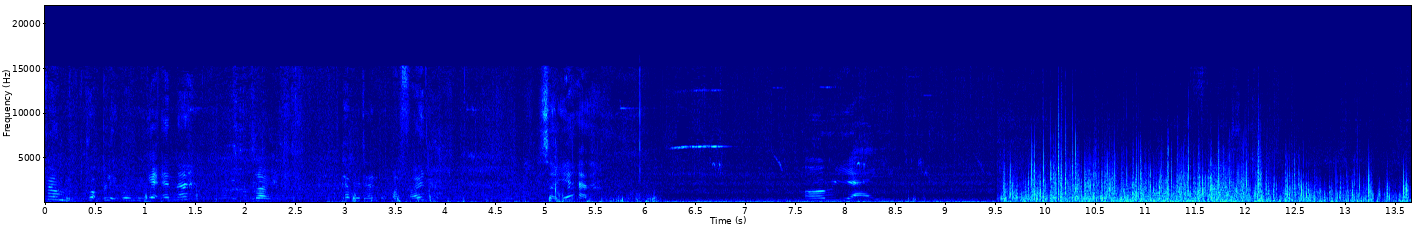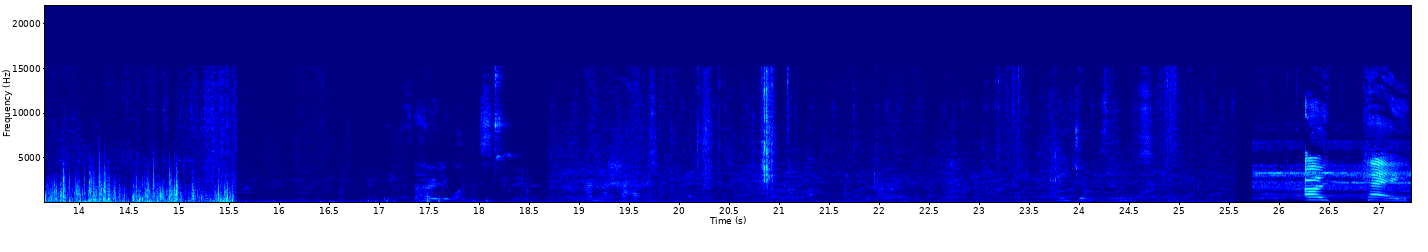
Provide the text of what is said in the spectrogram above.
filming properly when we get in there. So, hope I don't got my phone. So yeah. Oh yay. The holy ones. And the hat. Lee. Okay,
